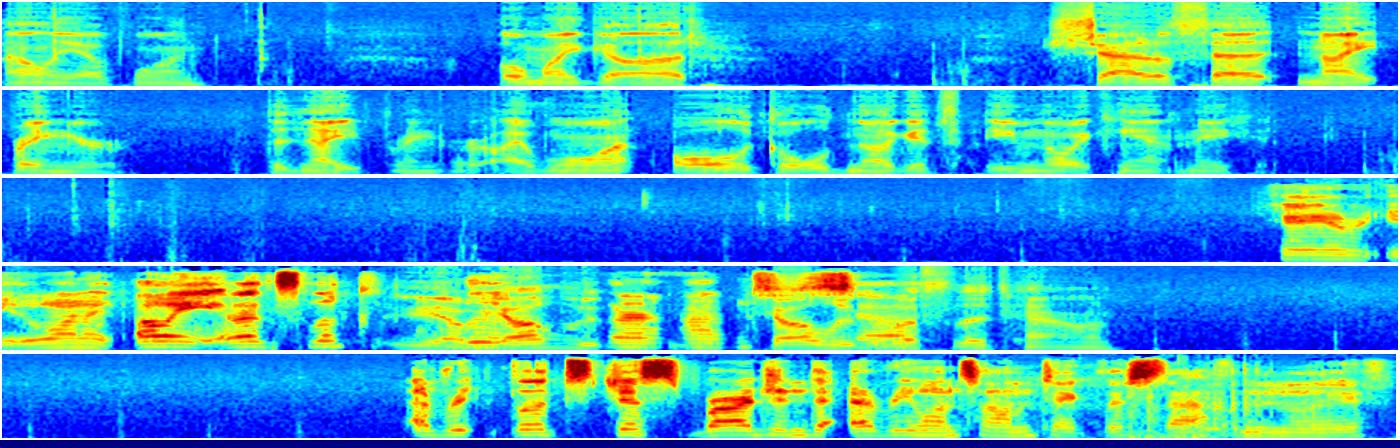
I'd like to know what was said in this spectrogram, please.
I only have one. Oh my god. Shadow set Nightbringer. The Nightbringer. I want all the gold nuggets even though I can't make it. Okay, you want to? Oh wait, let's look. Yeah, we gotta loot, we around, gotta loot so the rest of the town. Every, let's just barge into everyone's home, take their stuff, and then leave.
